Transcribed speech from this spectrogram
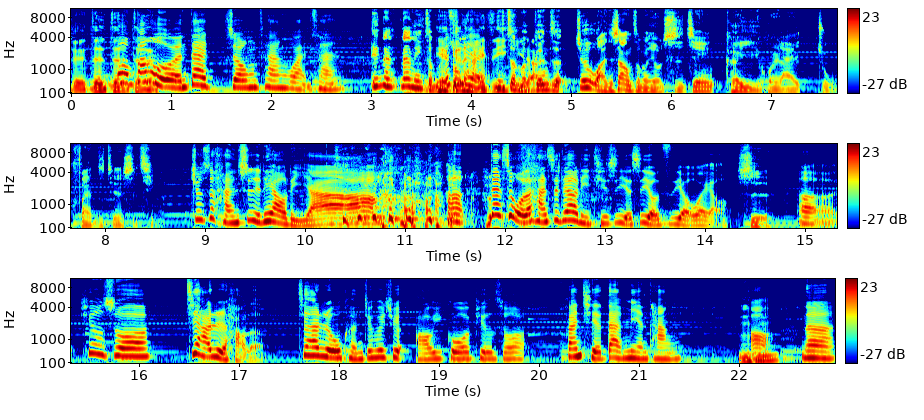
对，这这我帮我们带中餐晚餐。哎，那那你怎么跟孩子？你怎么跟着？就是晚上怎么有时间可以回来煮饭这件事情啊？就是韩式料理呀，但是我的韩式料理其实也是有滋有味哦。是，呃，譬如说假日好了，假日我可能就会去熬一锅，譬如说。番茄蛋面汤，嗯、哦，那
